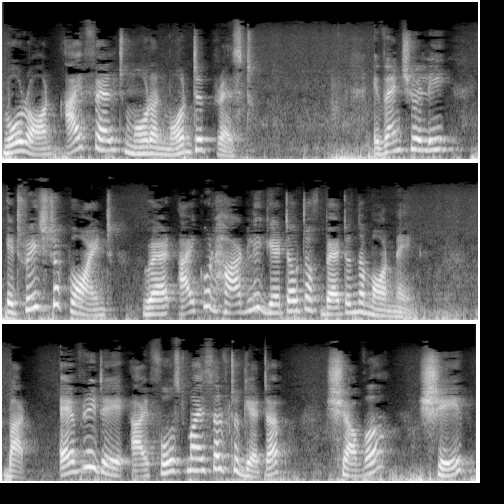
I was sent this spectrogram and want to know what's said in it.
wore on, I felt more and more depressed. Eventually, it reached a point where I could hardly get out of bed in the morning. But every day I forced myself to get up, shower, shave,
